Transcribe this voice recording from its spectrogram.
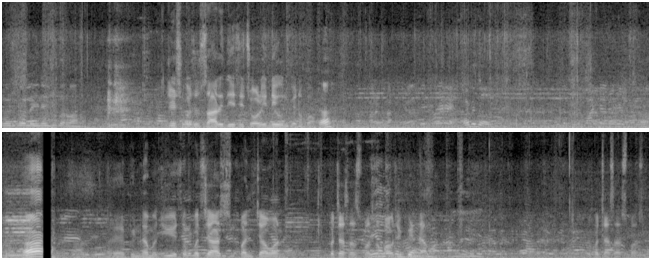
રૂપિયા લઈને શું કરવાનું? જે શું છો સારી દેશી ચોળી નેવું રૂપિયાનો ભાવ. હા? હા? ભીંડામાં જોઈએ તો પચાસ પંચાવન. પચાસ આસપાસનો ભાવ છે ભીંડામાં પચાસ આસપાસનો.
